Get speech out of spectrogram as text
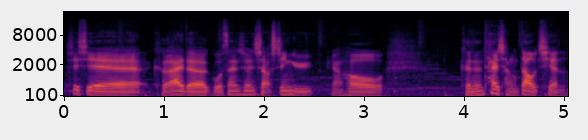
谢谢可爱的国三生小星鱼。然后可能太常道歉了。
